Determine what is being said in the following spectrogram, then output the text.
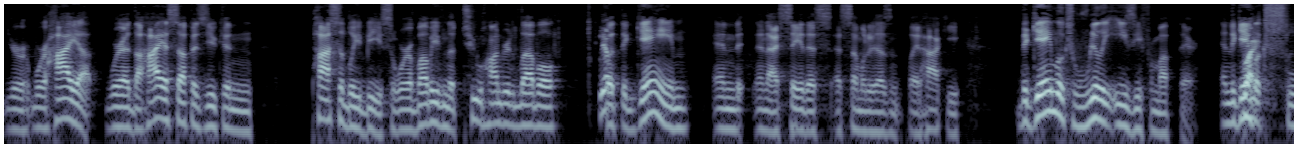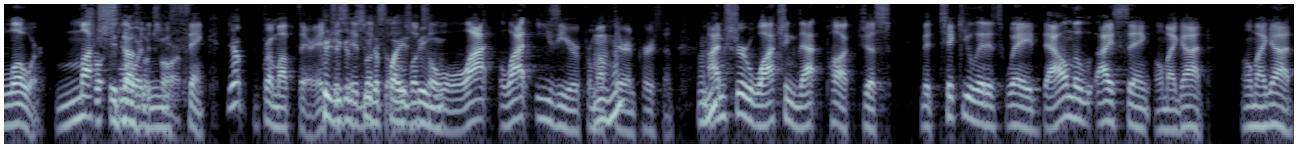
you're we're high up. We're at the highest up as you can possibly be. So we're above even the 200 level. Yep. But the game, and and I say this as someone who hasn't played hockey, the game looks really easy from up there, and the game Right. looks slower, much So- slower than you think. Yep. from up there, it 'Cause you can it see the looks, plays it looks being- a lot a lot easier from up Mhm. there in person. Mhm. I'm sure watching that puck just matriculate its way down the ice, saying, "Oh my god, oh my god,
